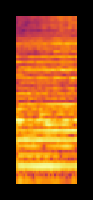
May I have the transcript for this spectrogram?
Música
